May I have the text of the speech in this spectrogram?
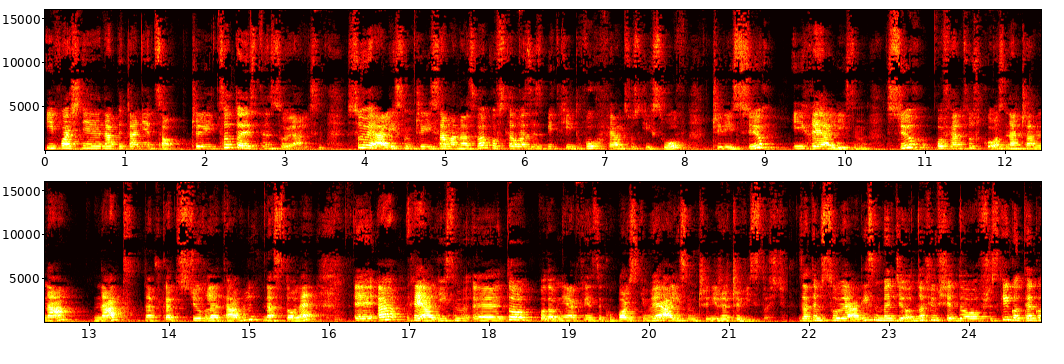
I właśnie na pytanie co, czyli co to jest ten surrealizm? Surrealizm, czyli sama nazwa, powstała ze zbitki dwóch francuskich słów, czyli sur i realizm. Sur po francusku oznacza na, nad, na przykład sur la table, na stole, e, a realizm e, to podobnie jak w języku polskim realizm, czyli rzeczywistość. Zatem surrealizm będzie odnosił się do wszystkiego tego,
